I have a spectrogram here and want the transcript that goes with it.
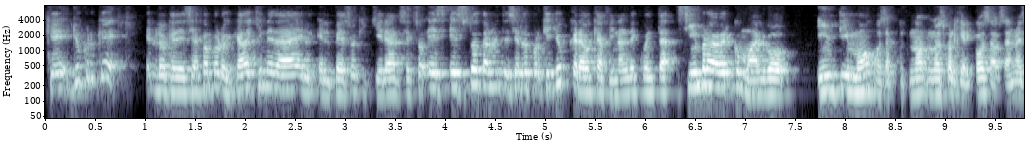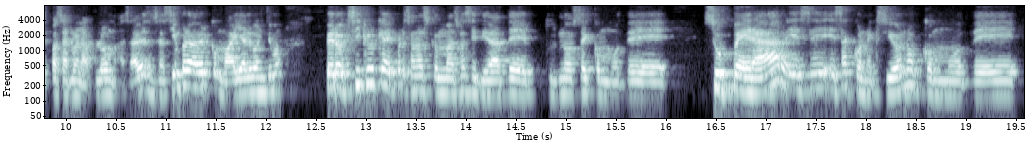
Que yo creo que lo que decía Juan Pablo, que cada quien le da el, peso que quiere al sexo, es, es, totalmente cierto, porque yo creo que a final de cuentas siempre va a haber como algo íntimo, o sea, pues no, no es cualquier cosa, o sea, no es pasarlo en la pluma, ¿sabes? O sea, siempre va a haber como hay algo íntimo, pero sí creo que hay personas con más facilidad de, pues, no sé, como de superar ese, esa conexión o como de,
